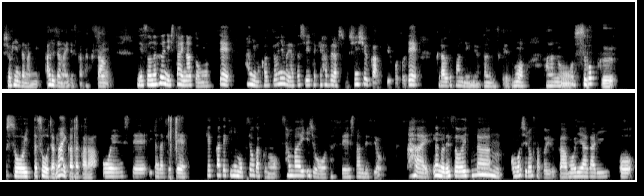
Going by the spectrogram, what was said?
商品棚にあるじゃないですか、たくさん。で、そんな風にしたいなと思って、歯にも環境にも優しい竹歯ブラシの新習慣っていうことで、クラウドファンディングやったんですけれども、あの、すごくそういったそうじゃない方から応援していただけて、結果的に目標額の3倍以上を達成したんですよ。はい。なのでそういった面白さというか盛り上がりを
